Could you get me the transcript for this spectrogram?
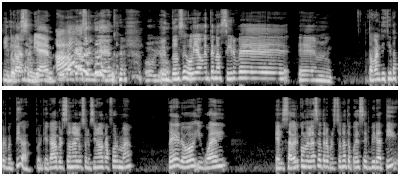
y, lo, que hacen bien. Ah. lo que hacen bien. Entonces, obviamente nos sirve em, tomar distintas perspectivas, porque cada persona lo soluciona de otra forma, pero igual el saber cómo lo hace otra persona te puede servir a ti,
